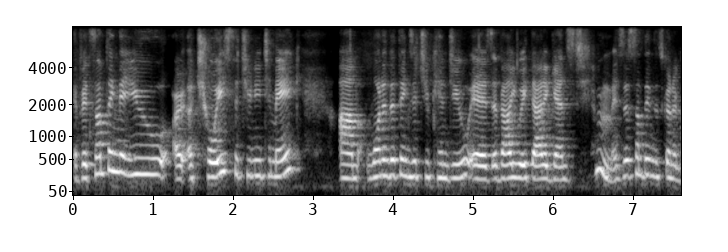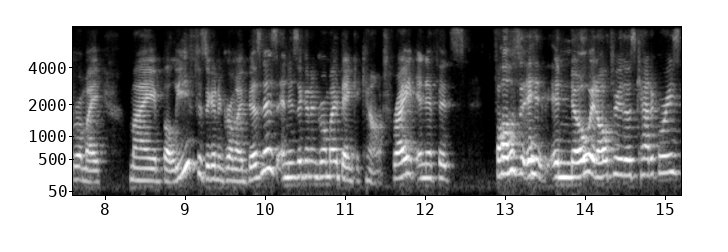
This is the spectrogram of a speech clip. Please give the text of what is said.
If it's something that you are a choice that you need to make, um, one of the things that you can do is evaluate that against hmm is this something that's going to grow my my belief? Is it going to grow my business? And is it going to grow my bank account right? And if it's falls in, in, no in all three of those categories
